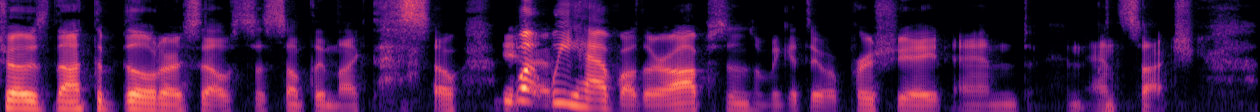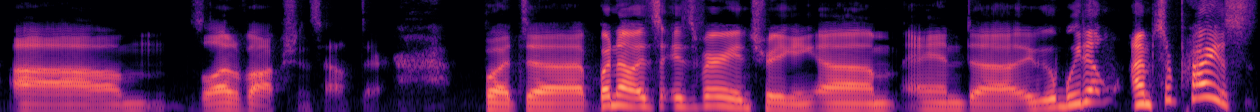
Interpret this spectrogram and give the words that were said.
chose not to build ourselves to something like this. So, Yeah. but we have other options and we get to appreciate and and, and such. Um, there's a lot of options out there, but uh, but no, it's it's very intriguing. Um, and uh, we don't. I'm surprised,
